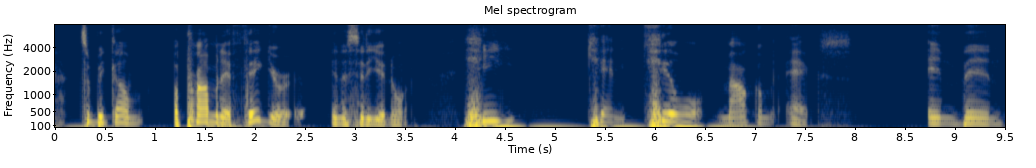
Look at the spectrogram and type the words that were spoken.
to become a prominent figure in the city of Newark. He can kill Malcolm X and then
